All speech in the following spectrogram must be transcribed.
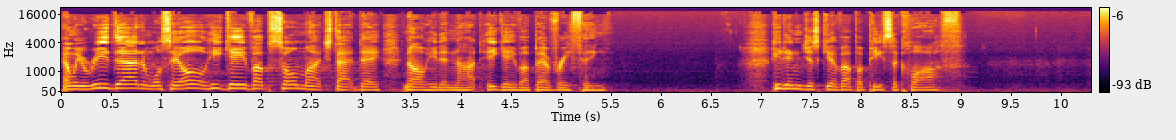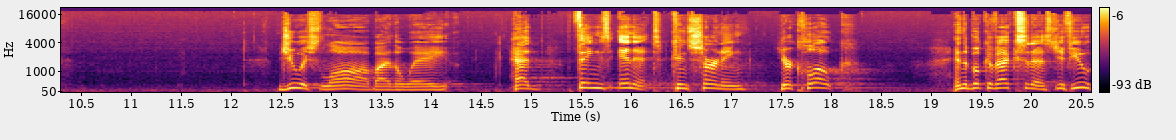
And we read that and we'll say, oh, he gave up so much that day. No, he did not. He gave up everything. He didn't just give up a piece of cloth. Jewish law, by the way, had things in it concerning your cloak. In the book of Exodus, if you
